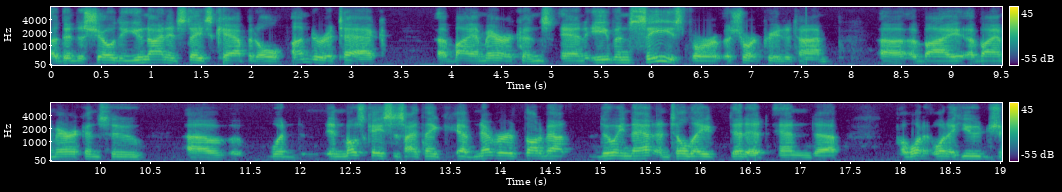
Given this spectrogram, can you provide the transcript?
uh, than to show the United States Capitol under attack uh, by Americans and even seized for a short period of time uh, by uh, by Americans who uh, would, in most cases, I think, have never thought about doing that until they did it. And what what a huge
